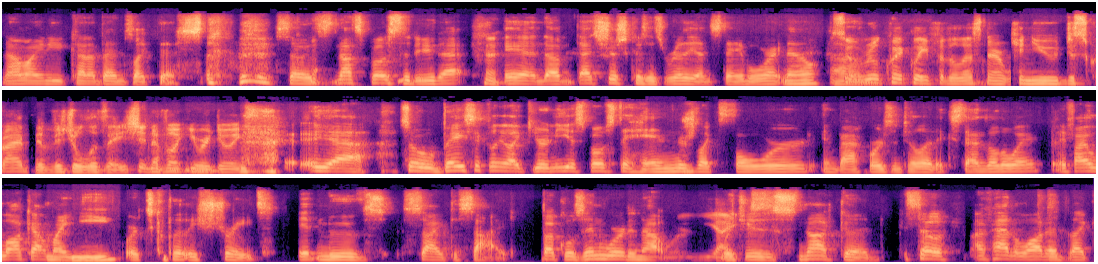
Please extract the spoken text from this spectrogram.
Now my knee kind of bends like this. so it's not supposed to do that. and um, that's just because it's really unstable right now. So, um, real quickly for the listener, can you describe the visualization of what you were doing? yeah. So basically, like your knee is supposed to hinge like forward and backwards until it extends all the way. If I lock out my knee where it's completely straight, it moves side to side buckles inward and outward, Yikes. which is not good. So I've had a lot of like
